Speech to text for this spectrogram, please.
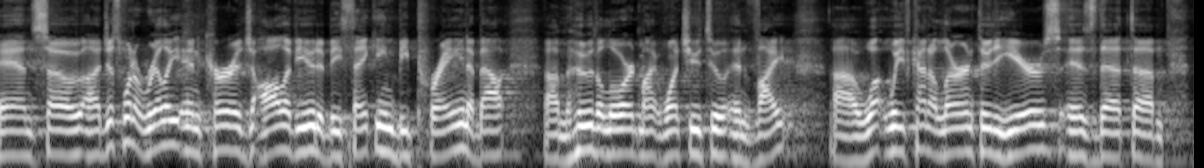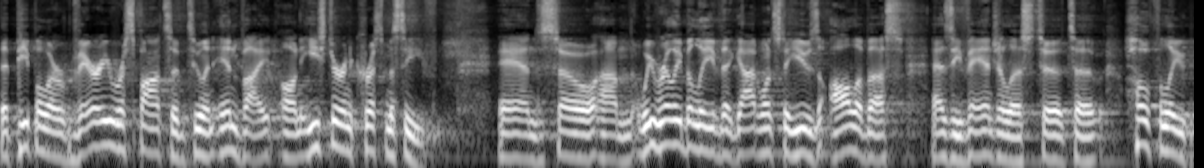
and so I uh, just want to really encourage all of you to be thinking, be praying about um, who the Lord might want you to invite. Uh, what we've kind of learned through the years is that, um, that people are very responsive to an invite on Easter and Christmas Eve. And so um, we really believe that God wants to use all of us as evangelists to, to hopefully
